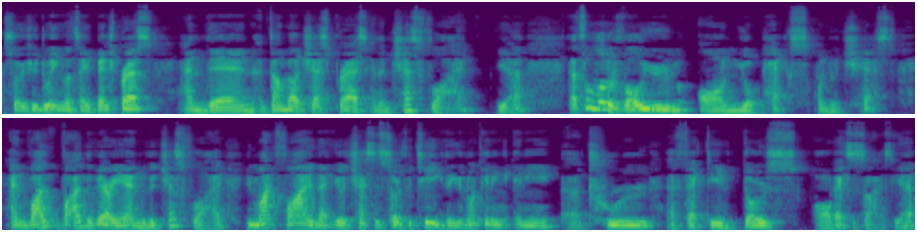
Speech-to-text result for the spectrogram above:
so if you're doing, let's say, bench press and then a dumbbell chest press and then chest fly, yeah, that's a lot of volume on your pecs, on your chest. And by, by the very end, with the chest fly, you might find that your chest is so fatigued that you're not getting any uh, true effective dose of exercise. Yeah.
